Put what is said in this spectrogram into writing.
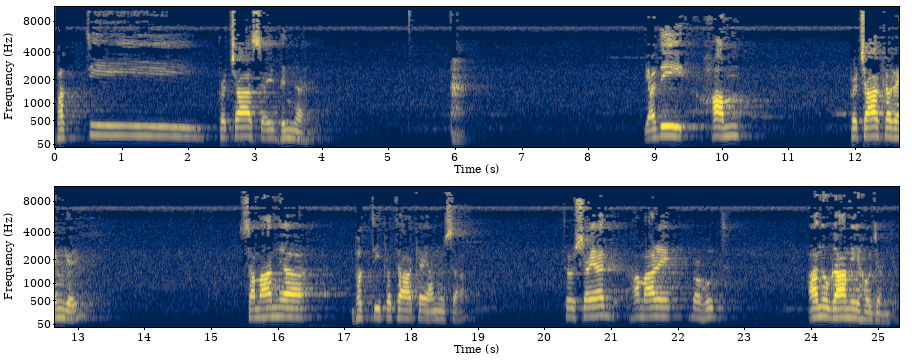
भक्ति प्रचार से भिन्न है। यदि हम प्रचार करेंगे, सामान्य भक्ति प्रथा के अनुसार तो शायद हमारे बहुत अनुगामी हो जाएँगे।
